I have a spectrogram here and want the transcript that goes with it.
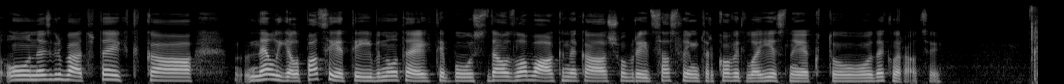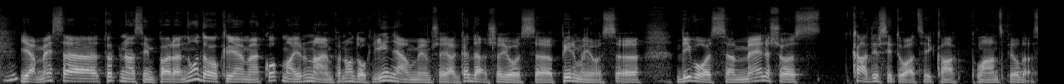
un es gribētu teikt, ka neliela pacietība noteikti būs daudz labāka nekā šobrīd saslimt ar Covid, lai iesniegtu deklarāciju. Jā, mēs uh, turpināsim par nodokļiem. Kopumā runājam par nodokļu ieņēmumiem šajā gadā, šajos uh, pirmajos uh, divos mēnešos. Kāda ir situācija, kā plāns pildās?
